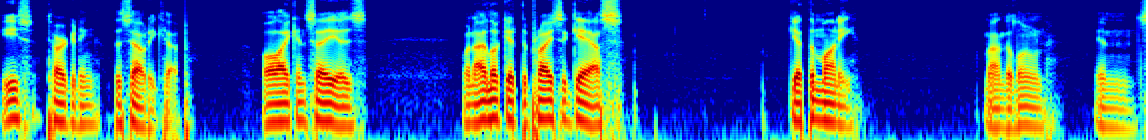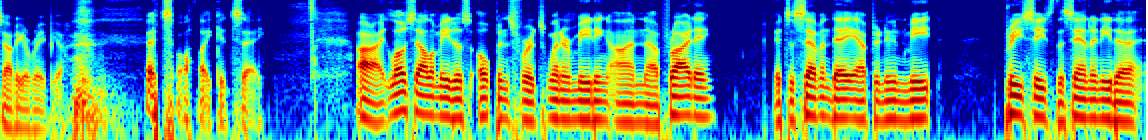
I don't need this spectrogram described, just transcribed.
He's targeting the Saudi Cup. All I can say is when I look at the price of gas, get the money, Mandaloun, in Saudi Arabia. That's all I could say. All right, Los Alamitos opens for its winter meeting on uh, Friday. It's a seven day afternoon meet precedes the Santa Anita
